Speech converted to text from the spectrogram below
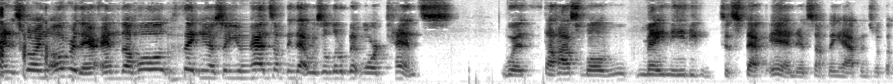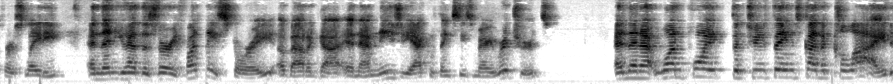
and it's going over there. And the whole thing, you know, so you had something that was a little bit more tense with the hospital may needing to step in if something happens with the first lady. And then you had this very funny story about a guy, an amnesiac who thinks he's Mary Richards. And then at one point, the two things kind of collide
